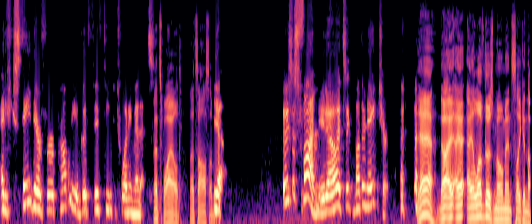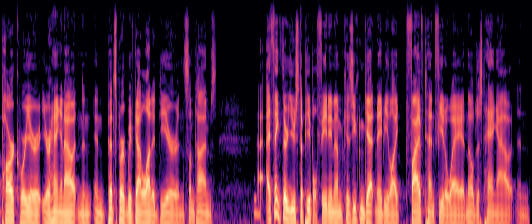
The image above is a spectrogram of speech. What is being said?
And he stayed there for probably a good 15 to 20 minutes. That's wild. That's awesome. Yeah. It was just fun, you know, it's like Mother Nature yeah, no, I, I love those moments like in the park where you're you're hanging out, and in, in Pittsburgh we've got a lot of deer, and sometimes I think they're used to people feeding them because you can get maybe like five ten feet away, and they'll just hang out. And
